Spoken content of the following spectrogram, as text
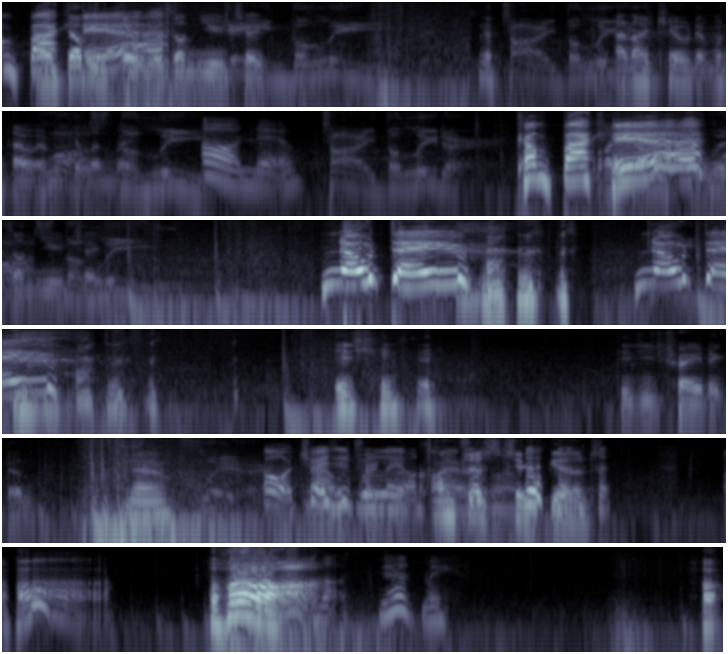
I'm My double here! kill was on YouTube. And I killed him without him Lost killing me. Oh no. Tied the leader. Come back My here! was on YouTube. No, Dave! no, Dave! Did you? Did you trade again? No. Oh, I traded trading with with Leon. Claire. I'm just well. too good. Aha! Oh, Ha that scared me. ha!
